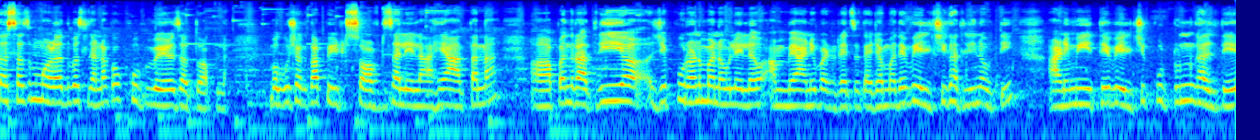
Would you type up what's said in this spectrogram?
तसंच मळत बसला ना का खूप वेळ जातो आपला. बघू शकता पीठ सॉफ्ट झालेलं आहे. आता ना आपण रात्री जे पुरण बनवलेलं आंब्या आणि बटाट्याचं त्याच्यामध्ये वेलची घातली नव्हती. आणि मी इथे वेलची कुटून घालते.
